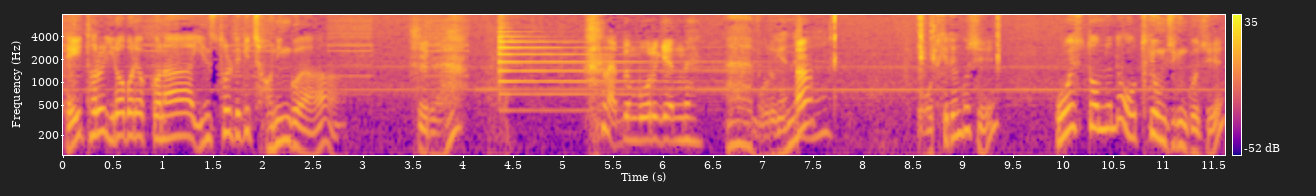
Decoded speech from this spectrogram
데이터를 잃어버렸거나 인스톨되기 전인 거야. 그래? 하나도 모르겠네. 아, 모르겠네. 어? 어떻게 된 거지? OS도 없는데 어떻게 움직인 거지?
